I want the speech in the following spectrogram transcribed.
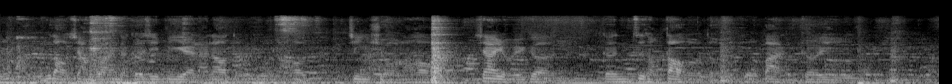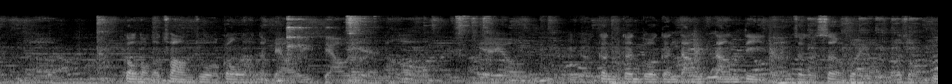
舞舞蹈相关的科系毕业，来到德国，然后进修，然后现在有一个跟志同道合的伙伴，可以呃共同的创作，共同的表表演，然后也有一个。更更多跟当当地的这个社会有有所互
